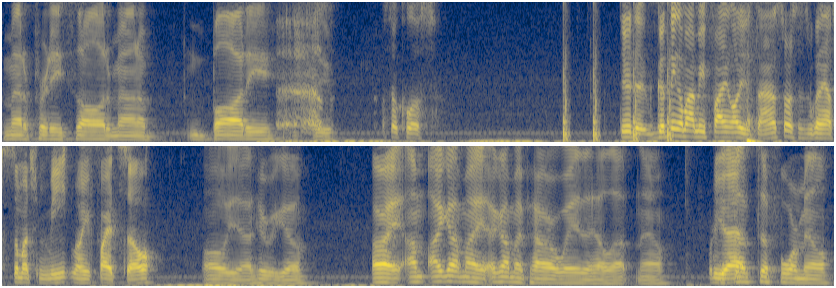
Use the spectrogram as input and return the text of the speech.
I'm at a pretty solid amount of body. See. So close. Dude, the good thing about me fighting all these dinosaurs is we're gonna have so much meat when we fight Cell. Oh yeah, here we go. All right, I'm I got my I got my power way the hell up now. What are you It's at? up to four mil.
